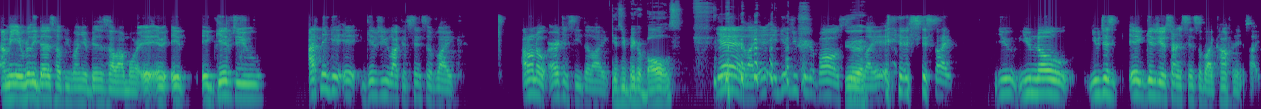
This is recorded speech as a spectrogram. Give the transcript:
I mean, it really does help you run your business a lot more. It it it, it gives you, I think it, it gives you like a sense of like, I don't know, urgency to like, Gives you bigger balls. yeah, like it, it gives you bigger balls too. Yeah. Like it, it's just like you you know you just it gives you a certain sense of like confidence. Like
